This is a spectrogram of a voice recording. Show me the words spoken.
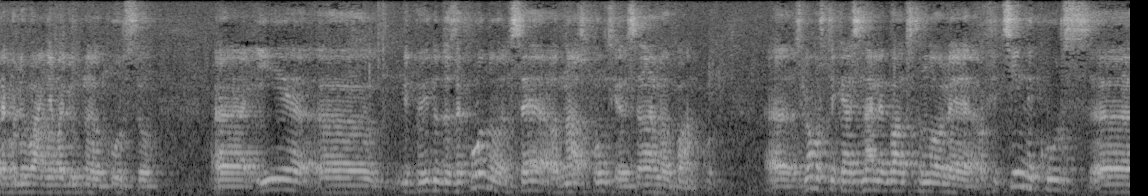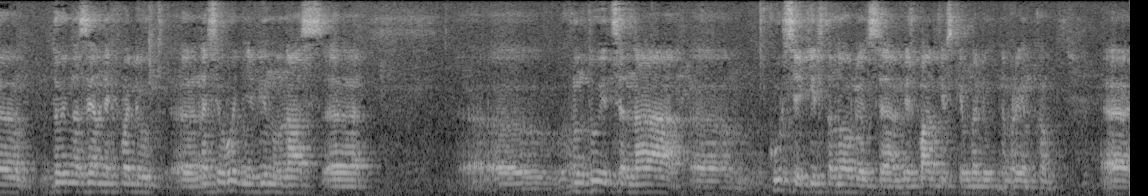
регулювання валютного курсу. І відповідно до закону це одна з функцій Національного банку. Знову ж таки, Національний банк встановлює офіційний курс до іноземних валют. На сьогодні він у нас ґрунтується на курсі, який встановлюється міжбанківським валютним ринком. Е,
